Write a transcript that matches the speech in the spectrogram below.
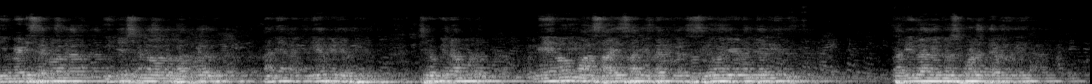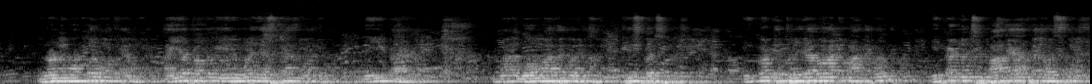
ఈ మెడిసిన్ వల్ల ఇంజక్షన్ వల్ల బతకదు. అని ఆయన క్లియర్గా చెప్పింది చెప్పినప్పుడు నేను మా సాయి సాయి ఇద్దరు కలిసి సేవ చేయడం జరిగింది. తల్లిలాగా చూసుకోవడం జరిగింది. రెండు మొక్కలు మొక్కాము అయ్యప్పకు ఇరుముడు తెస్తాను నెయ్యి కాదు. మన గోమాత గురించి తీసుకొచ్చి. ఇంకోటి తులజాభవాని మాతకు ఇక్కడ నుంచి పాదయాత్ర వస్తుంది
